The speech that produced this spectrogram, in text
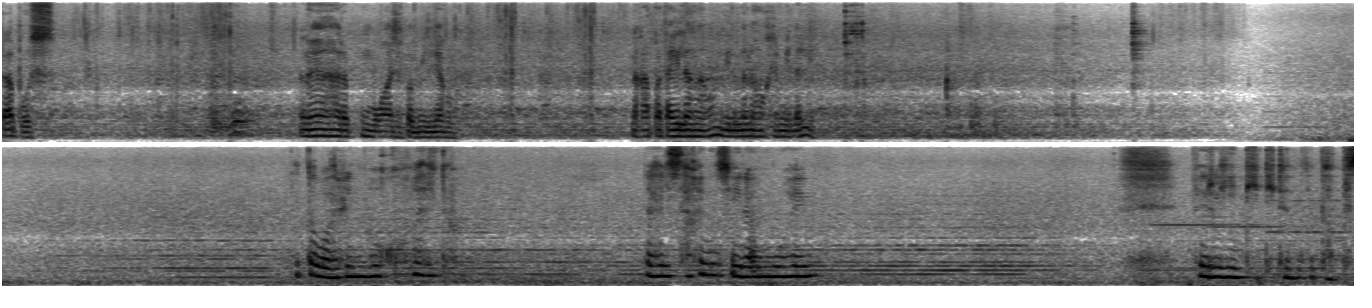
Tapos, ano yung harap kong mukha sa pamilya ko? Nakapatay lang ako, hindi naman ako kriminal eh. Patawarin mo ko, Waldo. Dahil sa akin nasira ang buhay mo. Pero hindi dito natatapos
